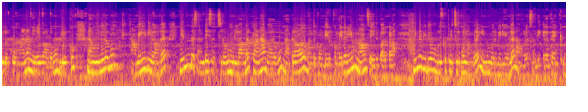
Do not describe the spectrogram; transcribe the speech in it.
இருக்கும் மன நிறைவாகவும் இருக்கும். நம் இல்லமும் அமைதியாக எந்த சண்டை சச்சரவும் இல்லாமல் பண வரவும் நன்றாக வந்து கொண்டிருக்கும். இதனையும் நாம் செய்து பார்க்கலாம். இந்த வீடியோ உங்களுக்கு பிடிச்சிருக்கும் நம்புறேன். இன்னும் ஒரு வீடியோவில் நான் உங்களை சந்திக்கிறேன். தேங்க்யூ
